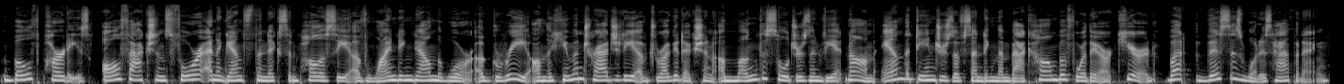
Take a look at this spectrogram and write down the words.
Both parties, all factions for and against the Nixon policy of winding down the war, agree on the human tragedy of drug addiction among the soldiers in Vietnam and the dangers of sending them back home before they are cured, but this is what is happening.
